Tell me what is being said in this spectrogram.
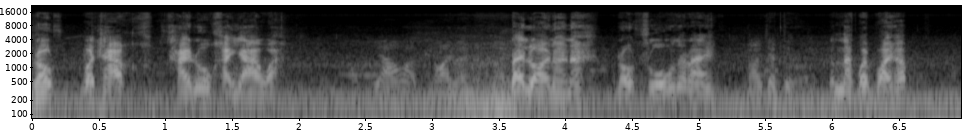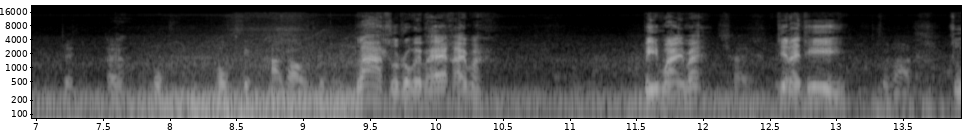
เราว่าเช้าถ่ายรูปใครยาวกว่าผมยาวกว่าร้อยหน่อยหน่อยได้ร้อยหน่อยนะ เราสูงเท่าไหร่ร้อยเจ็ดสิบน้ำหนักปล่อยๆครับ เจ็ดเอ้ยหกหกสิบห้าเก้าสิบล่าสุดเราไปแพ้ใครมา ปีใหม่ไหม ใช่ที่ไหนที่สุราษฎร์สุ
